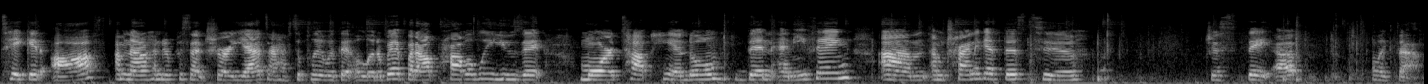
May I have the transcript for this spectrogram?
take it off i'm not 100 percent sure yet i have to play with it a little bit but i'll probably use it more top handle than anything. Um i'm trying to get this to just stay up like that.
